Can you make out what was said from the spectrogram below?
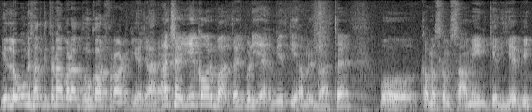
یہ لوگوں کے ساتھ کتنا بڑا دھوکہ اور فراڈ کیا جا رہا ہے۔ اچھا ایک اور بات ہے بڑی اہمیت کی حامل بات ہے۔ وہ کم از کم سامعین کے لیے بھی۔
